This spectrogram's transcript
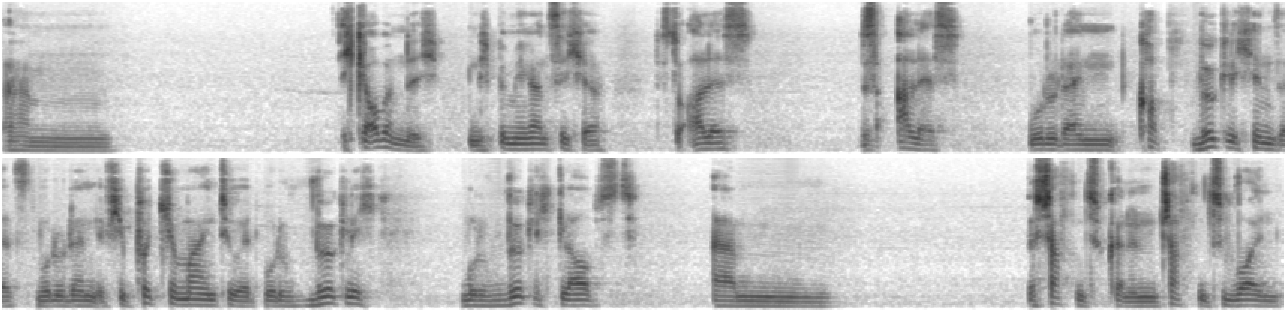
Ähm, ich glaube an dich und ich bin mir ganz sicher, dass du alles, das alles, wo du deinen Kopf wirklich hinsetzt, wo du dann, if you put your mind to it, wo du wirklich wo du wirklich glaubst, ähm, das schaffen zu können und schaffen zu wollen,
